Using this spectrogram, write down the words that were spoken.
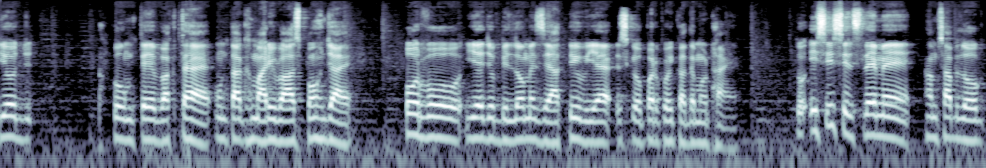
जो हुकूमत वक्त है, उन तक हमारी आवाज़ पहुँच जाए और वो ये जो बिलों में ज़्यादती हुई है, इसके ऊपर कोई कदम उठाएँ। तो इसी सिलसिले में हम सब लोग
